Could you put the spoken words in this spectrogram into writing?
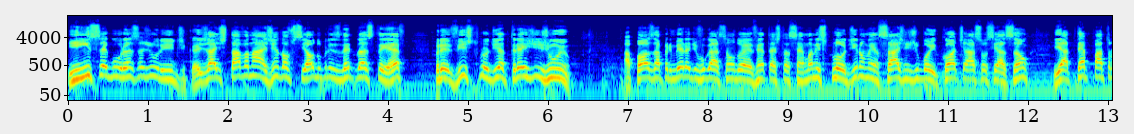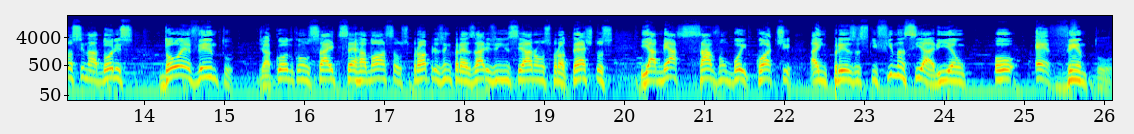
e insegurança jurídica. E já estava na agenda oficial do presidente do STF, previsto para o dia 3 de junho. Após a primeira divulgação do evento esta semana, explodiram mensagens de boicote à associação e até patrocinadores do evento. De acordo com o site Serra Nossa, os próprios empresários iniciaram os protestos e ameaçavam boicote a empresas que financiariam o evento.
